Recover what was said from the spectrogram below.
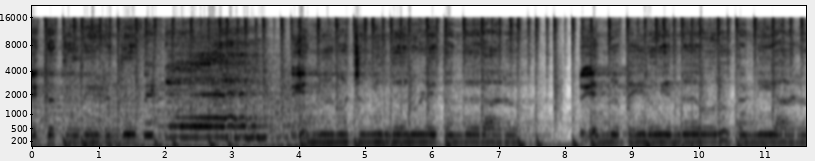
ஏக்கத்தில் விழுந்து விட்டேன். என்ன மாற்றம் எந்த உள்ளே தந்ததாரோ? என்ன பேரோ என்ன ஒரு கண்ணியாரோ?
